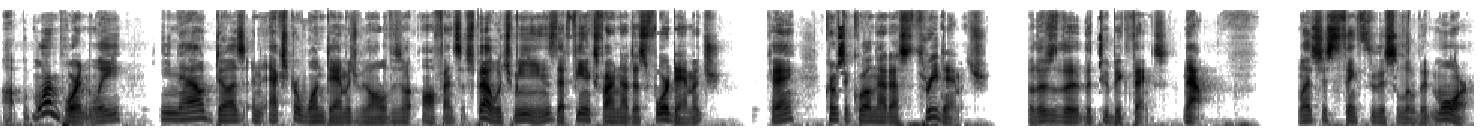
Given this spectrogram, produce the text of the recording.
Uh, but more importantly, he now does an extra 1 damage with all of his offensive spell, which means that Phoenix Fire now does 4 damage. Okay? Crimson Coil now does 3 damage. So those are the, the two big things. Now, let's just think through this a little bit more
